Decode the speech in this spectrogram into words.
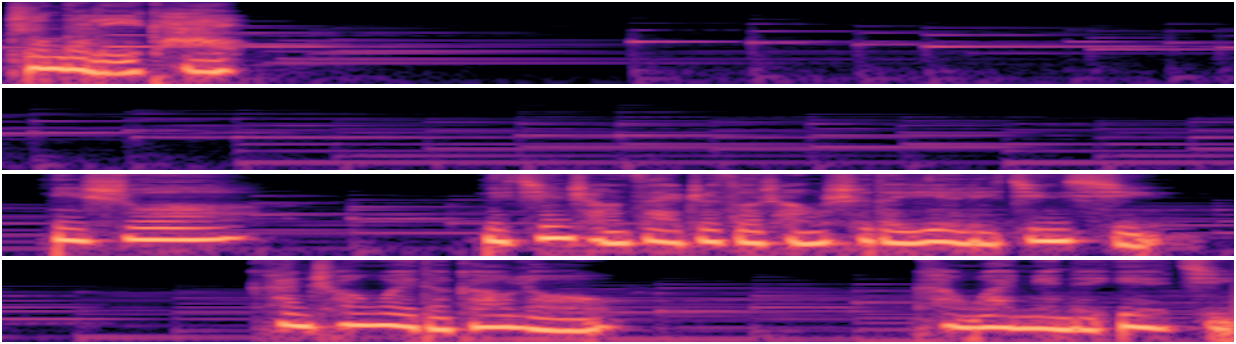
真的离开。你说，你经常在这座城市的夜里惊醒，看窗外的高楼，看外面的夜景，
